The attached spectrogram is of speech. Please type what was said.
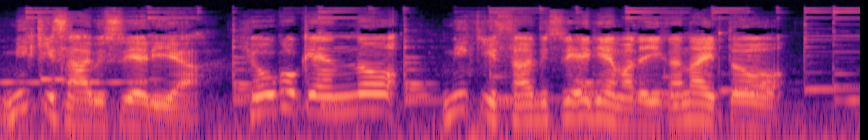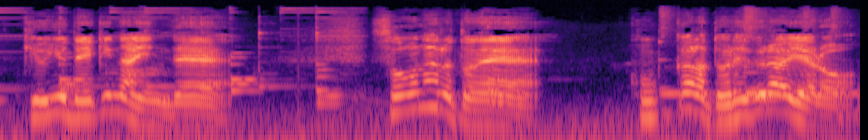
三木サービスエリア、兵庫県の三木サービスエリアまで行かないと、給油できないんで、そうなるとね、こっからどれぐらいやろ？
